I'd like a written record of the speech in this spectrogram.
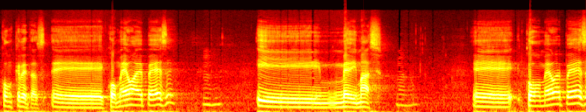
concretas, eh, Comeva EPS y Medimás. Eh, como MEO EPS,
